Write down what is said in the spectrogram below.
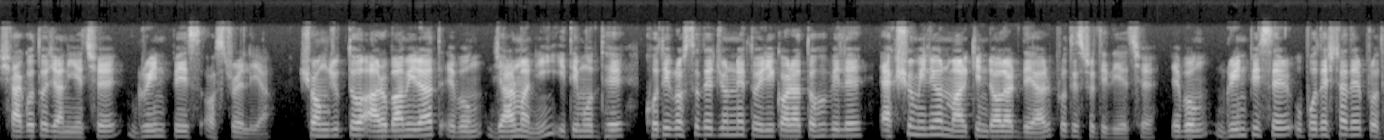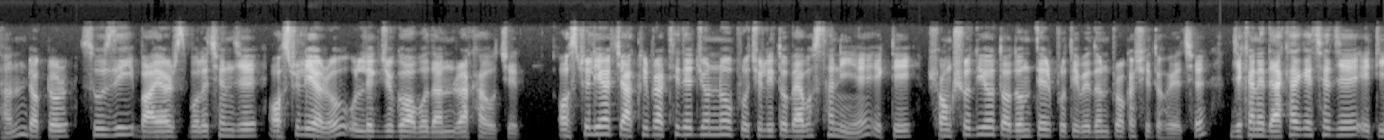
স্বাগত জানিয়েছে গ্রিন পিস অস্ট্রেলিয়া। সংযুক্ত আরব আমিরাত এবং জার্মানি ইতিমধ্যে ক্ষতিগ্রস্তদের জন্য তৈরি করা তহবিলে একশো মিলিয়ন মার্কিন ডলার দেওয়ার প্রতিশ্রুতি দিয়েছে এবং গ্রিনপিসের উপদেষ্টাদের প্রধান ডক্টর সুজি বায়ার্স বলেছেন যে অস্ট্রেলিয়ারও উল্লেখযোগ্য অবদান রাখা উচিত। অস্ট্রেলিয়ার চাকরি প্রার্থীদের জন্য প্রচলিত ব্যবস্থা নিয়ে একটি সংসদীয় তদন্তের প্রতিবেদন প্রকাশিত হয়েছে, যেখানে দেখা গেছে যে এটি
